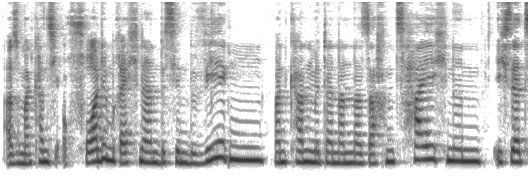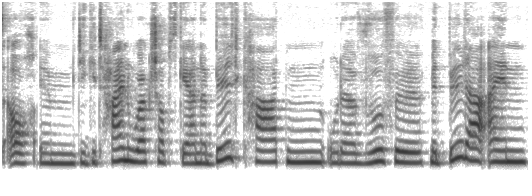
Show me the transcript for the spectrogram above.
Also man kann sich auch vor dem Rechner ein bisschen bewegen, man kann miteinander Sachen zeichnen. Ich setze auch im digitalen Workshops gerne Bildkarten oder Würfel mit Bilder ein,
